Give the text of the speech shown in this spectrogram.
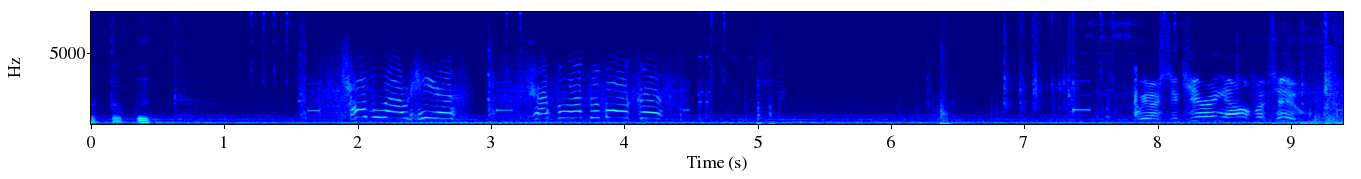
What the fuck? Trouble out here! Careful at the marker! We are securing Alpha 2.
